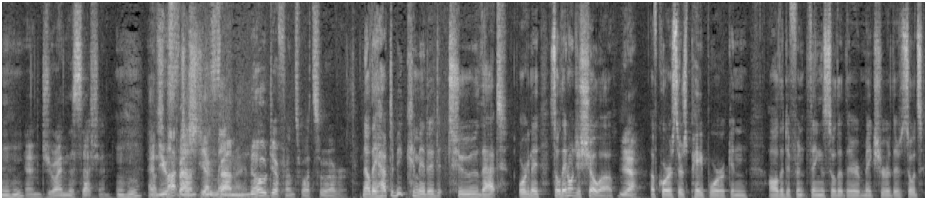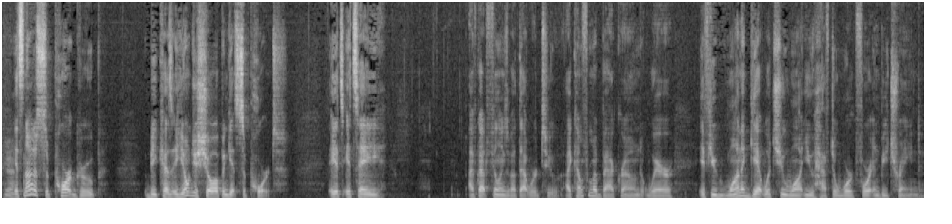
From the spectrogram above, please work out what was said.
mm-hmm. and join the session. Mm-hmm. And you found, you men, found right? no difference whatsoever. Now they have to be committed to that So they don't just show up. Yeah. Of course, there's paperwork and all the different things so that they're make sure there's. So it's yeah. it's not a support group because you don't just show up and get support. It's it's a. I've got feelings about that word too. I come from a background where if you want to get what you want, you have to work for it and be trained.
